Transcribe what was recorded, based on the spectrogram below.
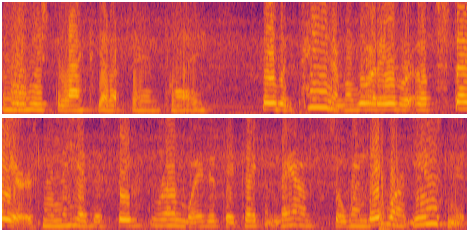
And we used to like to get up there and play. They would paint them or whatever upstairs, and then they had this big runway that they'd take them down. So when they weren't using it,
